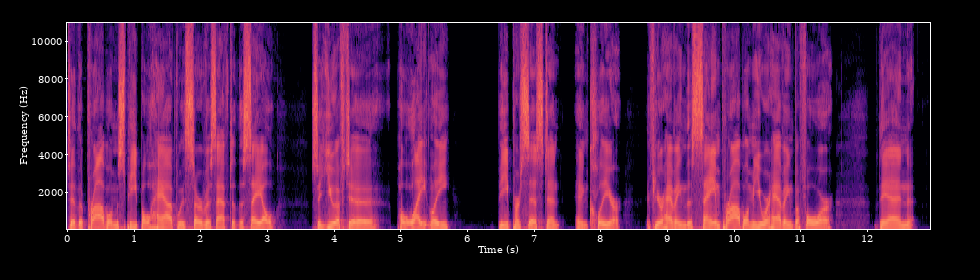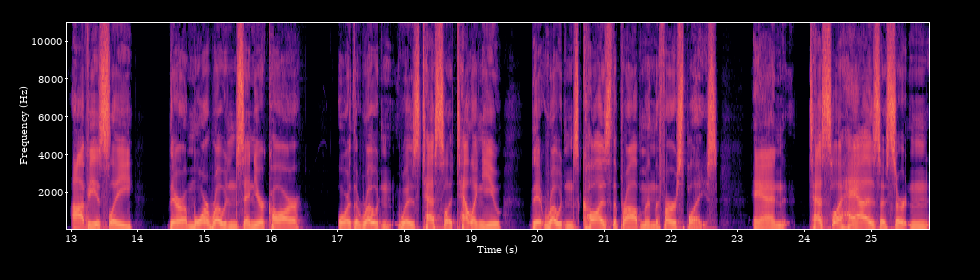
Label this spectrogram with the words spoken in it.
to the problems people have with service after the sale. So you have to politely be persistent and clear. If you're having the same problem you were having before, then obviously there are more rodents in your car, or the rodent was Tesla telling you that rodents caused the problem in the first place. And Tesla has a certain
